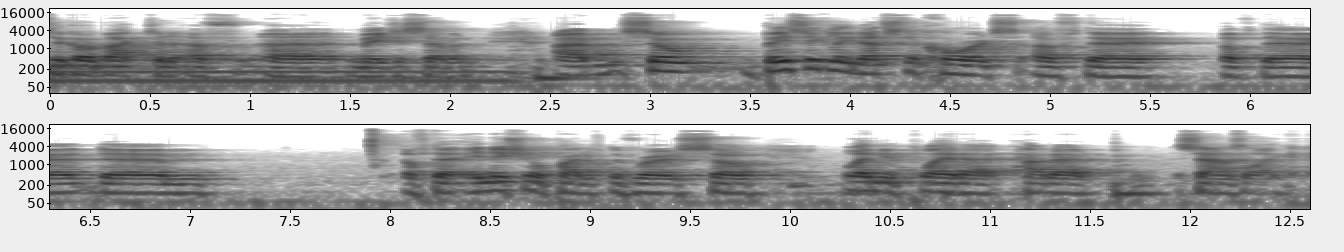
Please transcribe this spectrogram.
to go back to the F uh, major 7. Um, so basically that's the chords of the of the, the of the initial part of the verse. So let me play that, how that sounds like.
